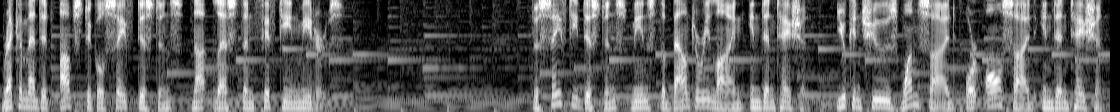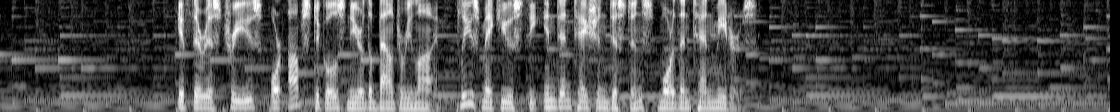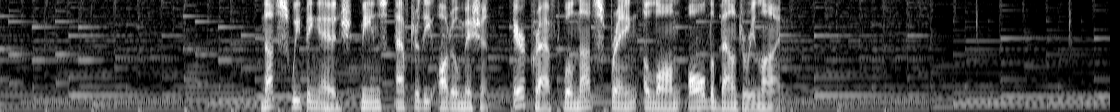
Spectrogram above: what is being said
Recommended obstacle safe distance not less than 15 meters. The safety distance means the boundary line indentation. You can choose one side or all side indentation. If there is trees or obstacles near the boundary line, please make use the indentation distance more than 10 meters. Not sweeping edge means after the auto mission aircraft will not spraying along all the boundary line.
